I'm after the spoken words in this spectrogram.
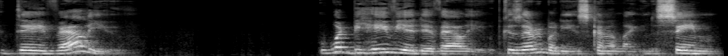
they value. What behavior they value because everybody is kind of like the same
